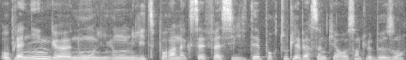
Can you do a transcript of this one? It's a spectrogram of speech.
Au planning, euh, nous, on milite pour un accès facilité pour toutes les personnes qui en ressentent le besoin.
